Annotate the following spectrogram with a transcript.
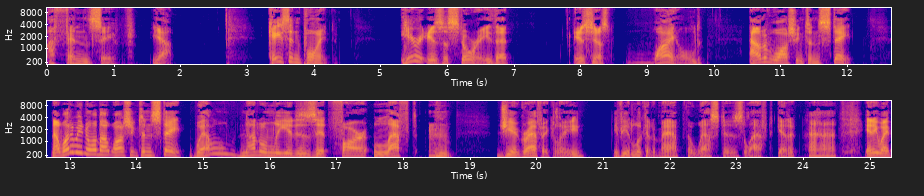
offensive. Yeah. Case in point, here is a story that is just wild out of Washington State. Now, what do we know about Washington State? Well, not only is it far left geographically, if you look at a map, the west is left. Get it? anyway,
